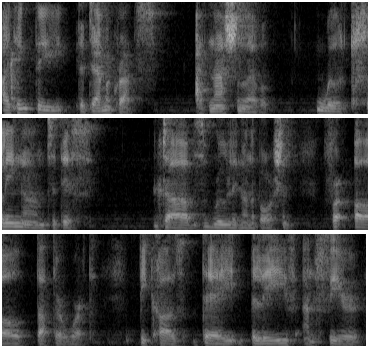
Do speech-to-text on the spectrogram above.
I think the, the Democrats at national level will cling on to this Dobbs ruling on abortion for all that they're worth because they believe and fear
